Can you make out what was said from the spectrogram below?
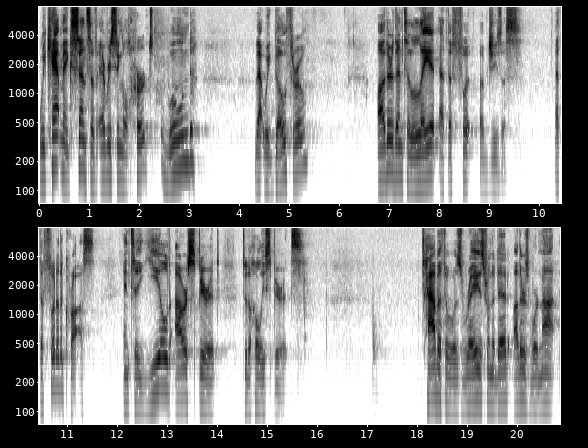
We can't make sense of every single hurt, wound that we go through other than to lay it at the foot of Jesus, at the foot of the cross, and to yield our spirit to the Holy Spirit's. Tabitha was raised from the dead, others were not.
